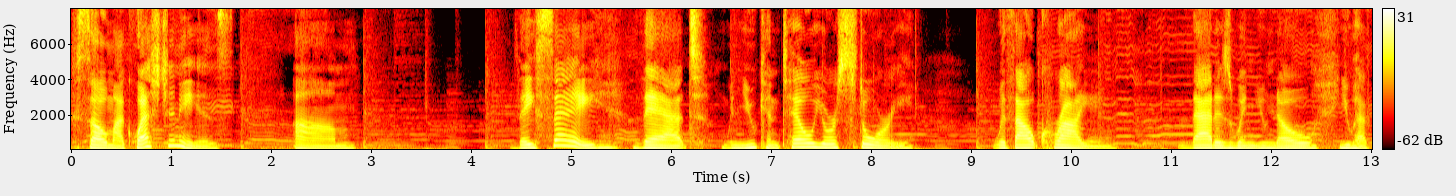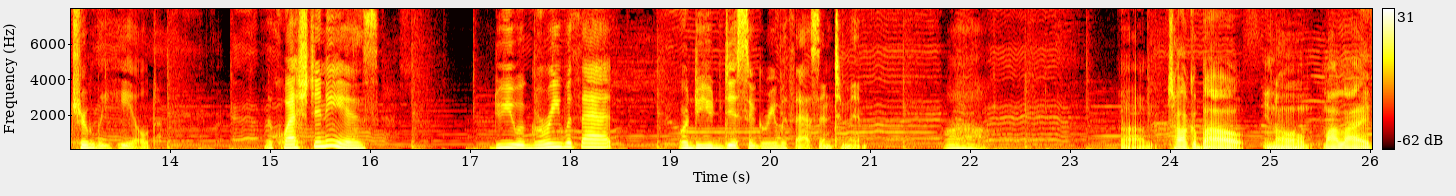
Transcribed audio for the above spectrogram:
So my question is, um, they say that when you can tell your story without crying, that is when you know you have truly healed. The question is, do you agree with that? or do you disagree with that sentiment? Wow. Um, talk about you know my life,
